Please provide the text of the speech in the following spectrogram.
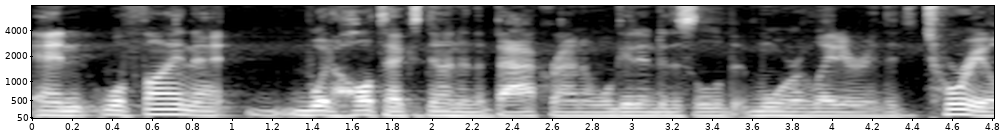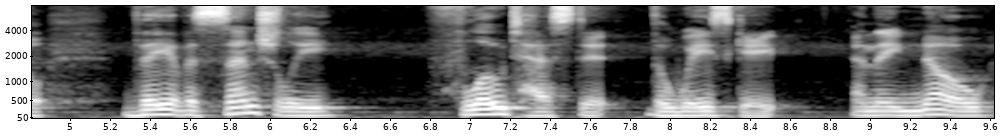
And we'll find that what Haltech's done in the background, and we'll get into this a little bit more later in the tutorial, they have essentially flow tested the wastegate and they know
